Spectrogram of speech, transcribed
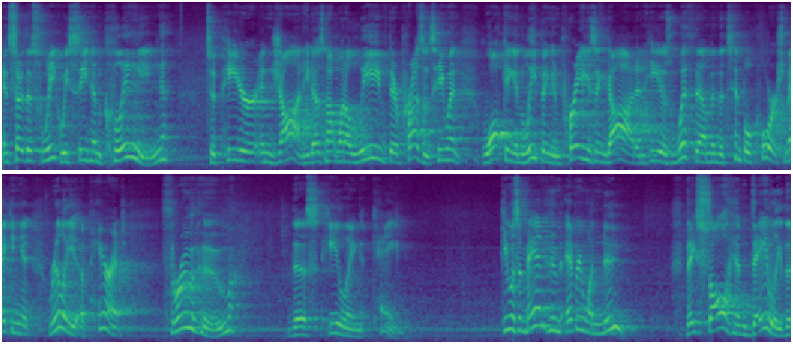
And so this week we see him clinging to Peter and John. He does not want to leave their presence. He went walking and leaping and praising God, and he is with them in the temple courts, making it really apparent through whom this healing came. He was a man whom everyone knew. They saw him daily. The,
